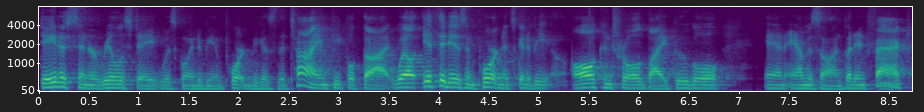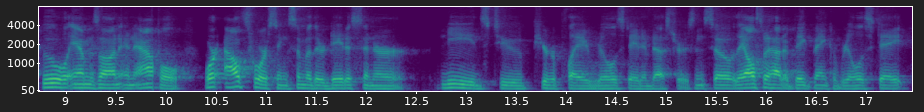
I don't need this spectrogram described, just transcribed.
data center real estate was going to be important because at the time people thought well if it is important it's going to be all controlled by Google and Amazon. But in fact, Google, Amazon, and Apple were outsourcing some of their data center needs to pure play real estate investors. And so they also had a big bank of real estate.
